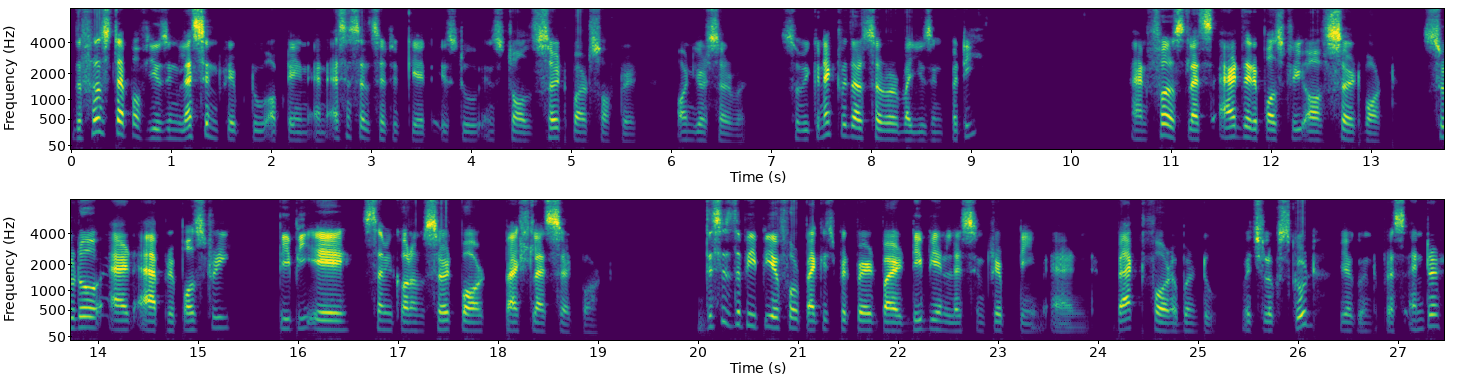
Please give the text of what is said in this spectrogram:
The first step of using Let's Encrypt to obtain an SSL certificate is to install certbot software on your server. So we connect with our server by using PuTTY. And first, let's add the repository of certbot. sudo add apt repository ppa semicolon certbot backslash certbot. This is the PPA4 package prepared by Debian Let's Encrypt team and backed for Ubuntu, which looks good. We are going to press enter.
